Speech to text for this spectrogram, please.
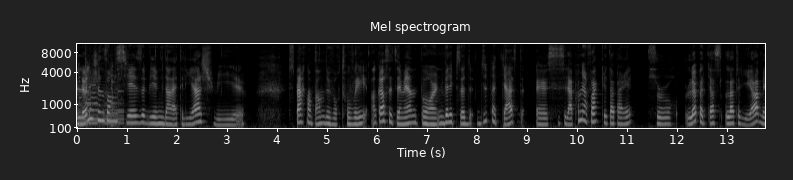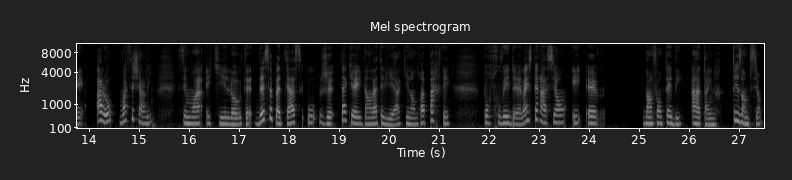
Hello les jeunes ambitieuses, bienvenue dans l'atelier. Je suis euh, super contente de vous retrouver encore cette semaine pour un nouvel épisode du podcast. Euh, si c'est la première fois que tu apparais sur le podcast L'Atelier A, ben allô, moi c'est Charlie. C'est moi qui est l'hôte de ce podcast où je t'accueille dans l'Atelier A, qui est l'endroit parfait pour trouver de l'inspiration et euh, dans le fond t'aider à atteindre tes ambitions.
